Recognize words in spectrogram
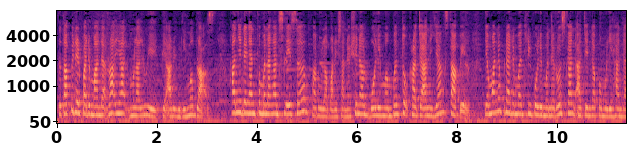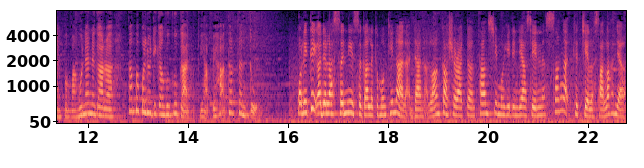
tetapi daripada mandat rakyat melalui PRU 15. Hanya dengan kemenangan selesa, barulah Barisan Nasional boleh membentuk kerajaan yang stabil yang mana Perdana Menteri boleh meneruskan agenda pemulihan dan pembangunan negara tanpa perlu diganggu-gugat pihak-pihak tertentu. Politik adalah seni segala kemungkinan dan langkah syaratan Tan Sri Muhyiddin Yassin sangat kecil salahnya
